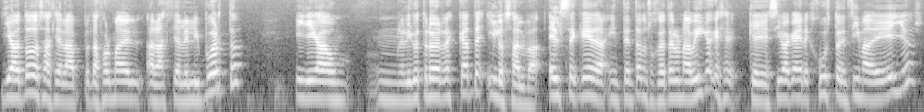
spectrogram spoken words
lleva a todos hacia la plataforma del, hacia el helipuerto. Y llega un, un helicóptero de rescate y los salva. Él se queda intentando sujetar una viga que se, que se iba a caer justo encima de ellos.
